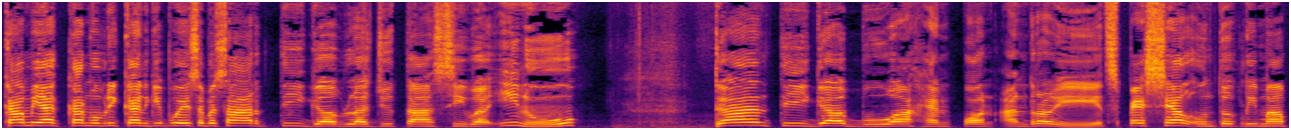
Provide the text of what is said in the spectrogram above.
kami akan memberikan giveaway sebesar 13 juta Shiba Inu dan tiga buah handphone Android spesial untuk 50.000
